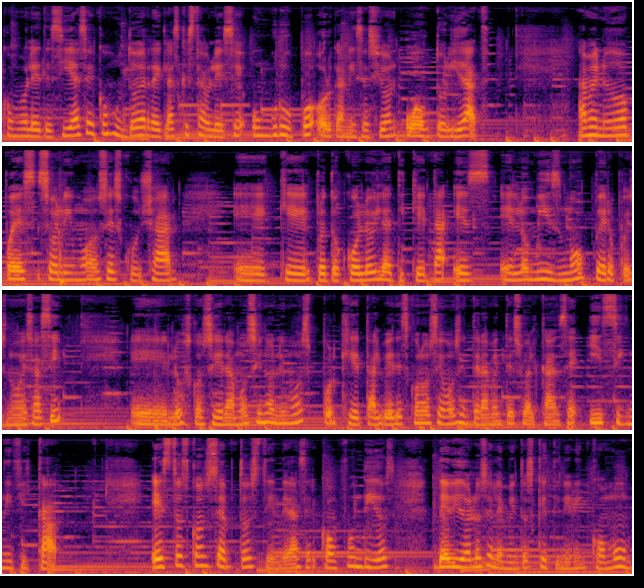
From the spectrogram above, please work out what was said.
como les decía, es el conjunto de reglas que establece un grupo, organización o autoridad. A menudo pues solimos escuchar eh, que el protocolo y la etiqueta es lo mismo, pero pues no es así. Eh, los consideramos sinónimos porque tal vez desconocemos enteramente su alcance y significado. Estos conceptos tienden a ser confundidos debido a los elementos que tienen en común.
